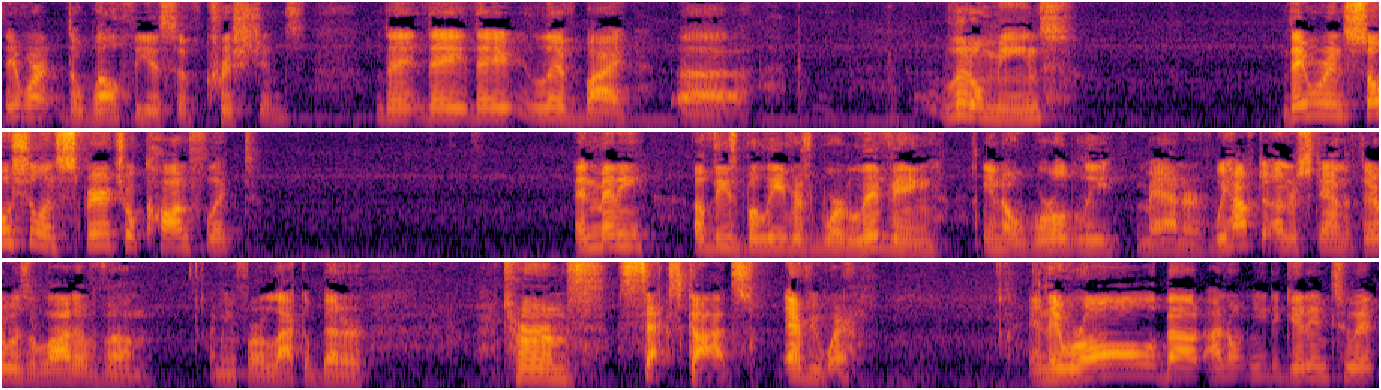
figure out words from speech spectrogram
They weren't the wealthiest of Christians. They, they, they lived by uh, little means. They were in social and spiritual conflict. And many of these believers were living in a worldly manner. We have to understand that there was a lot of, um, I mean, for a lack of better terms, sex gods everywhere. And they were all about, I don't need to get into it.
